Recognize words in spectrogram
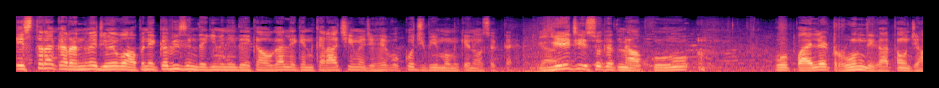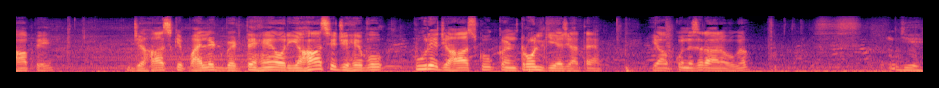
इस तरह का रनवे जो है वो आपने कभी ज़िंदगी में नहीं देखा होगा, लेकिन कराची में जो है वो कुछ भी मुमकिन हो सकता है। ये जी इस वक्त मैं आपको वो पायलट रूम दिखाता हूँ जहाँ पे जहाज़ के पायलट बैठते हैं और यहाँ से जो है वो पूरे जहाज़ को कंट्रोल किया जाता है। ये आपको नज़र आ रहा होगा। ये,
